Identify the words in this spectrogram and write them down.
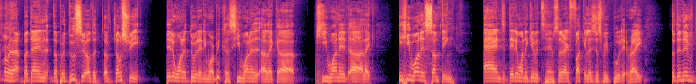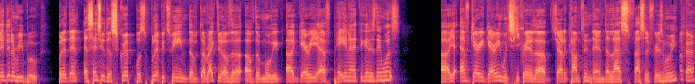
Remember that? But then the producer of the of Jump Street didn't want to do it anymore because he wanted uh, like uh he wanted uh like he, he wanted something and they didn't want to give it to him. So they're like, fuck it, let's just reboot it, right? So then they, they did a reboot. But then essentially the script was split between the director of the of the movie, uh, Gary F. Payton, I think his name was. Uh, yeah, F. Gary Gary, which he created uh, Outta Compton and the last Fast and the Furious movie. Okay.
